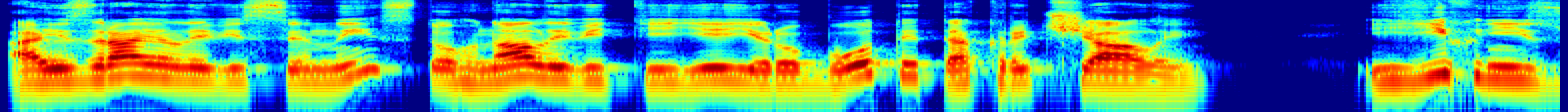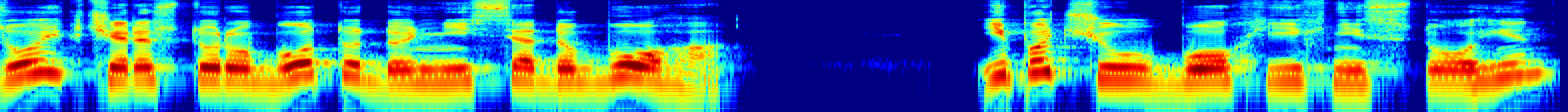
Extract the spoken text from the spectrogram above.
А Ізраїлеві сини стогнали від тієї роботи та кричали, і їхній зойк через ту роботу донісся до Бога. І почув Бог їхній стогін,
